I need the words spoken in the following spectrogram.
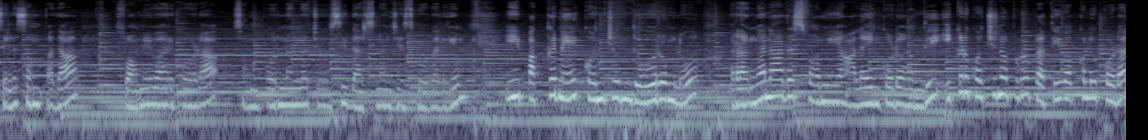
శిల సంపద. స్వామివారు కూడా సంపూర్ణంగా చూసి దర్శనం చేసుకోగలిగాం. ఈ పక్కనే కొంచెం దూరంలో రంగనాథ స్వామి ఆలయం కూడా ఉంది. ఇక్కడికి వచ్చినప్పుడు ప్రతి ఒక్కరు కూడా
